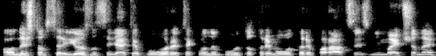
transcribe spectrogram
а вони ж там серйозно сидять і говорять, як вони будуть отримувати репарації з Німеччини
